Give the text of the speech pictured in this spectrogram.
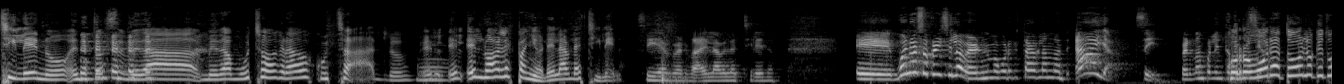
chileno, entonces me da, me da mucho agrado escucharlo. Él, Oh. él- él no habla español, él habla chileno. Sí, es verdad, él habla chileno. Eh, bueno, eso Crazy Lover, no me acuerdo que estaba hablando antes. Ah, ya, sí, perdón por la interrupción. Corrobora todo lo que tú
